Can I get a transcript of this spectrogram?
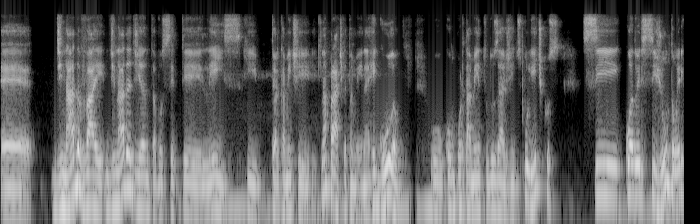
é, de nada vai, de nada adianta você ter leis que teoricamente, que na prática também, né, regulam o comportamento dos agentes políticos, se quando eles se juntam, ele,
